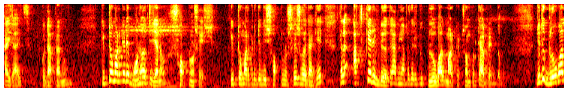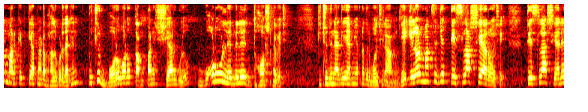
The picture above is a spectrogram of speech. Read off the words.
Hi guys good afternoon crypto মার্কেটে মনে হচ্ছে যেন স্বপ্ন শেষ। ক্রিপ্টো মার্কেটে যদি স্বপ্ন শেষ হয়ে থাকে, তাহলে আজকের ভিডিওতে আমি আপনাদের একটু গ্লোবাল মার্কেট সম্পর্কে আপডেট দেবো। যদি গ্লোবাল মার্কেটকে আপনারা ভালো করে দেখেন, প্রচুর বড় বড় কোম্পানির শেয়ারগুলো বড় লেভেলে ধস নেমেছে। কিছুদিন আগেই আমি আপনাদের বলছিলাম যে এলন মার্কসের যে তেসলা শেয়ার রয়েছে তেসলা শেয়ারে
